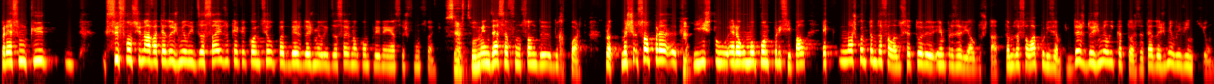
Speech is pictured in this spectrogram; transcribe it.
parece-me que se funcionava até 2016, o que é que aconteceu para desde 2016 não cumprirem essas funções? Certo. Pelo menos essa função de, de reporte. Pronto, mas só para. E isto era o meu ponto principal: é que nós, quando estamos a falar do setor empresarial do Estado, estamos a falar, por exemplo, desde 2014 até 2021,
